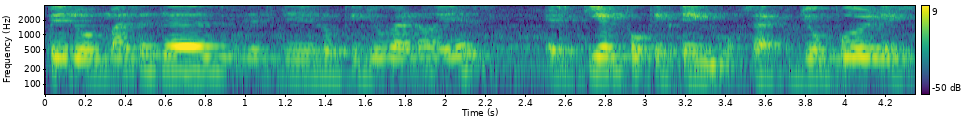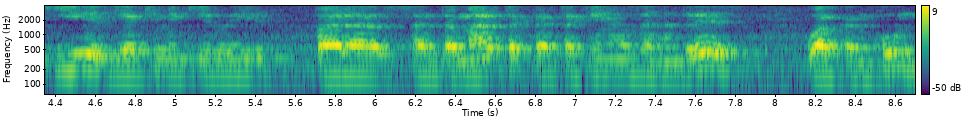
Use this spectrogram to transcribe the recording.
pero más allá de, lo que yo gano es el tiempo que tengo. O sea, yo puedo elegir el día que me quiero ir para Santa Marta, Cartagena o San Andrés o a Cancún.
